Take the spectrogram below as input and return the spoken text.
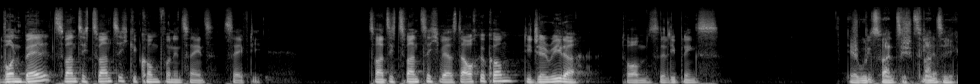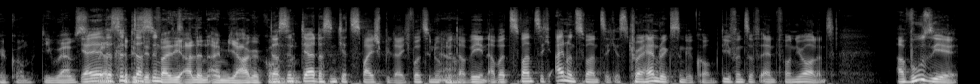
Von Bell 2020 gekommen von den Saints, Safety. 2020, wer ist da auch gekommen? DJ Reader, Toms Lieblings. der gut Spiel- 2020 gekommen. Die Rams Ja, ja, das sind- das sind- weil sie alle in einem Jahr gekommen Das sind, ja, das sind jetzt zwei Spieler, ich wollte sie nur Ja. mit erwähnen. Aber 2021 ist Trey Hendrickson gekommen, Defensive End von New Orleans. Avusie,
